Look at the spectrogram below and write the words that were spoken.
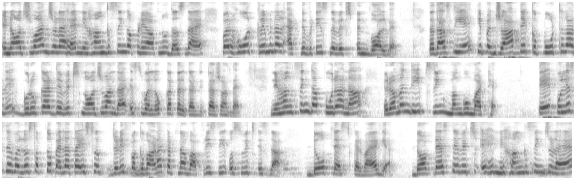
ਇਹ ਨੌਜਵਾਨ ਜਿਹੜਾ ਹੈ, ਨਿਹੰਗ ਸਿੰਘ ਆਪਣੇ ਆਪ ਨੂੰ ਦੱਸਦਾ ਹੈ, ਪਰ ਹੋਰ ਕ੍ਰਿਮੀਨਲ ਐਕਟੀਵਿਟੀਜ਼ ਦੇ ਵਿੱਚ ਇਨਵੋਲਵ ਹੈ। ਤਾਂ ਦੱਸਦੀ ਹੈ ਕਿ ਪੰਜਾਬ ਦੇ ਕਪੂਰਥਲਾ ਦੇ ਗੁਰੂ ਘਰ ਦੇ ਵਿੱਚ ਨੌਜਵਾਨ ਦਾ ਇਸ ਵੱਲੋਂ ਕਤਲ ਕਰ ਦਿੱਤਾ ਜਾਂਦਾ ਹੈ। ਨਿਹੰਗ ਸਿੰਘ ਦਾ ਪੂਰਾ ਨਾਂ ਰਮਨਦੀਪ ਸਿੰਘ ਮੰਗੂ ਮੱਠ ਹੈ। ਤੇ ਪੁਲਿਸ ਦੇ ਵੱਲੋਂ ਸਭ ਤੋਂ ਪਹਿਲਾਂ ਤਾਂ ਇਸ ਜਿਹੜੀ ਫਗਵਾੜਾ ਘਟਨਾ ਵਾਪਰੀ ਸੀ, ਉਸ ਵਿੱਚ ਇਸ ਦਾ ਡੋਪ ਟੈਸਟ ਕਰਵਾਇਆ ਗਿਆ। ਡੋਪ ਟੈਸਟ ਦੇ ਵਿੱਚ ਇਹ ਨਿਹੰਗ ਸਿੰਘ ਜਿਹੜਾ ਹੈ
